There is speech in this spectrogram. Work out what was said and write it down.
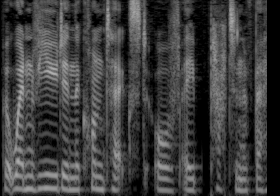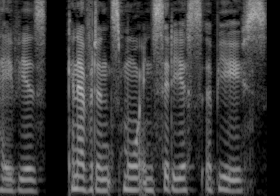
but when viewed in the context of a pattern of behaviours, can evidence more insidious abuse.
